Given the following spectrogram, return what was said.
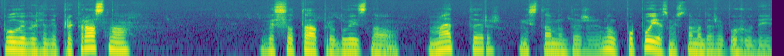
Поле виглядає прекрасно. Висота приблизно метр, містами даже, ну, по пояс, містами даже по груди є.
